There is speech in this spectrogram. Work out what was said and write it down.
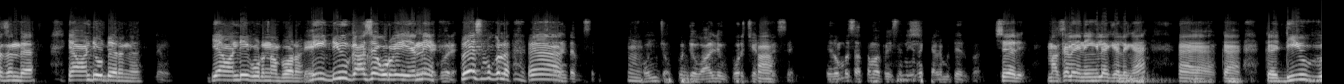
வசந்த. என் வண்டி விட்டு இறங்க. என் வண்டியை கொடு நான் போறேன். நீ டியூ காசே கொடுக்க என்ன பேஸ்புக்ல. கொஞ்சம் கொஞ்சம் வால்யூம் குறைச்சு ரொம்ப சத்தமா பேசுனீங்கன்னா கிளம்பிட்டே இருப்பேன் சரி மக்களே நீங்களே கேளுங்க. டியூக்கு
